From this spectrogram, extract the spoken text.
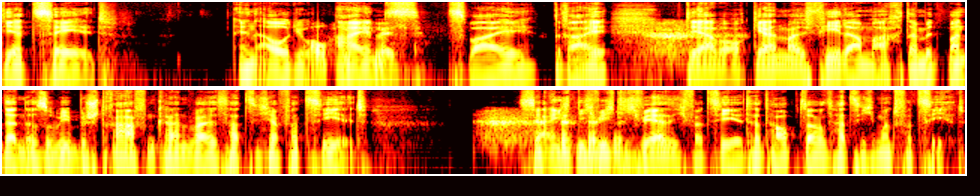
der zählt in Audio. Eins, schlecht. zwei, drei, der aber auch gern mal Fehler macht, damit man dann das so wie bestrafen kann, weil es hat sich ja verzählt. Ist ja eigentlich nicht wichtig, wer sich verzählt hat. Hauptsache, es hat sich jemand verzählt.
